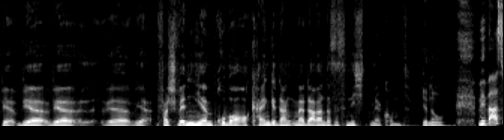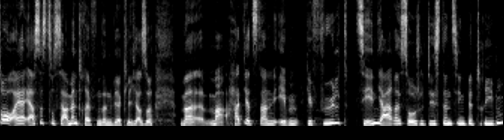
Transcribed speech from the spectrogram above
wir, wir, wir, wir, wir verschwenden hier im Proberaum auch keinen Gedanken mehr daran, dass es nicht mehr kommt. Genau. Wie war so euer erstes Zusammentreffen dann wirklich? Also man, man hat jetzt dann eben gefühlt zehn Jahre Social Distancing betrieben,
